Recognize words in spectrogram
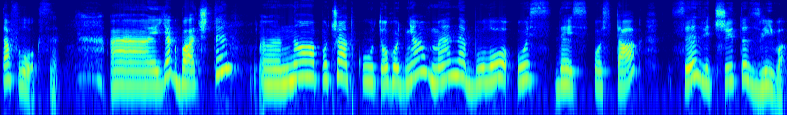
та флокси. Е, як бачите, е, на початку того дня в мене було ось десь ось так. Це відшито зліва.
